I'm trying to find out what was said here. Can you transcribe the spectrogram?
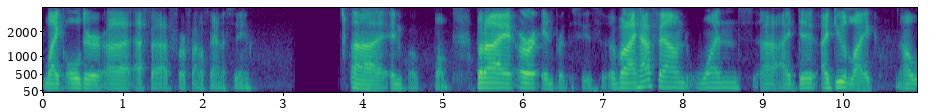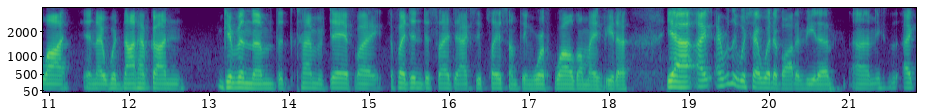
like older uh, FF or Final Fantasy uh end quote well but i or in parentheses but i have found ones uh, i did i do like a lot and i would not have gotten given them the time of day if i if i didn't decide to actually play something worthwhile on my vita yeah i, I really wish i would have bought a vita um I,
